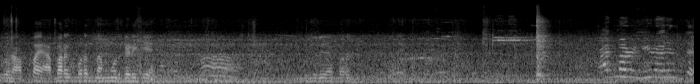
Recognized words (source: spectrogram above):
ಇವ್ರ ಅಪ್ಪ ವ್ಯಾಪಾರಕ್ಕೆ ಬರೋದು ನಮ್ಮೂರ ಕಡೆಗೆ. ಹಾಂ. ಇವ್ರ ವ್ಯಾಪಾರಕ್ಕೆ ಸ್ಟಾರ್ಟ್ ಮಾಡಿ ನೀರಾಗಿರುತ್ತೆ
